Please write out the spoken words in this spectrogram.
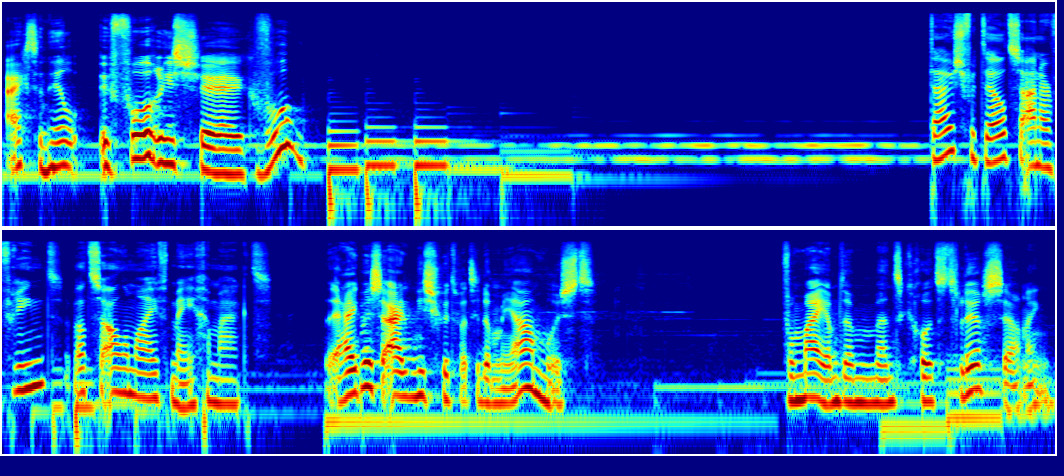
Echt een heel euforisch uh, gevoel. Thuis vertelt ze aan haar vriend wat ze allemaal heeft meegemaakt. Hij wist eigenlijk niet zo goed wat hij ermee aan moest. Voor mij op dat moment een grote teleurstelling.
